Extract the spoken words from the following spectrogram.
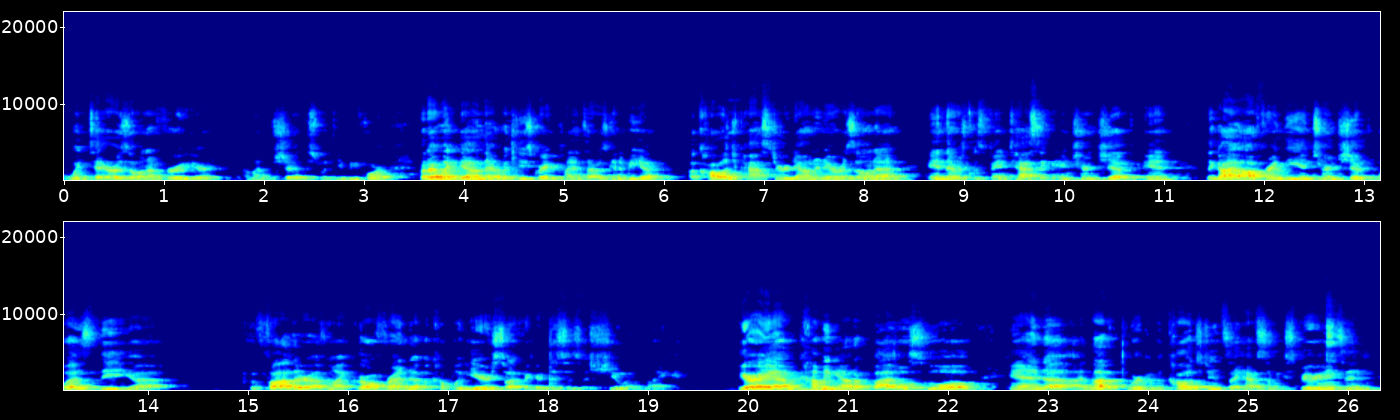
went to Arizona for a year. I might have shared this with you before, but I went down there with these great plans. I was going to be a, a college pastor down in Arizona, and there was this fantastic internship, and the guy offering the internship was the uh, the father of my girlfriend of a couple of years. So I figured this is a shoe in. Like, here I am coming out of Bible school, and uh, I love working with college students. I have some experience and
